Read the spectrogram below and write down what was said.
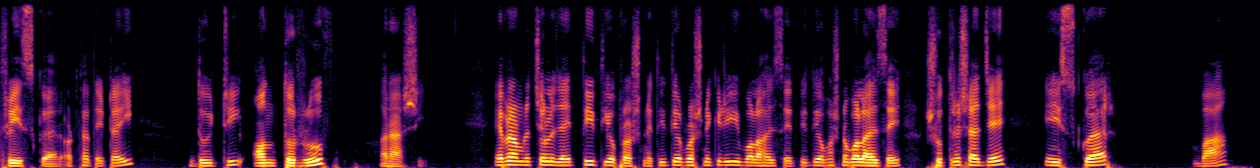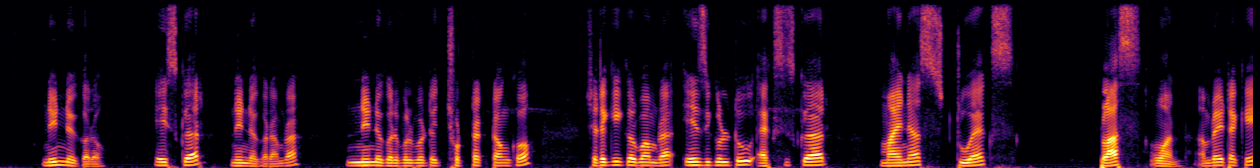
three square অর্থাৎ এটাই দুইটি অন্তরূপ রাশি। এবার আমরা চলে যাই তৃতীয় প্রশ্নে। তৃতীয় প্রশ্নে কি বলা হয়েছে? তৃতীয় প্রশ্নে বলা হয়েছে, সূত্রের সাহায্যে এই স্কোয়ার বা নির্ণয় করো। এই স্কোয়ার নির্ণয় করো। আমরা নির্ণয় করে বলব এটা ছোট্ট একটা অঙ্ক। সেটা কী করব আমরা? A is equal to X square minus two X plus one আমরা এটাকে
